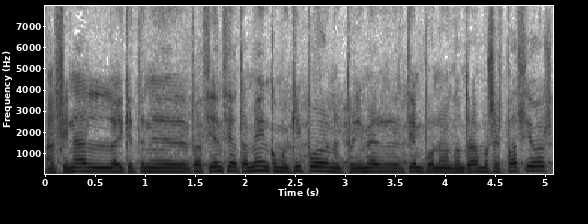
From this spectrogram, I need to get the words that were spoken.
al final hay que tener paciencia también como equipo. En el primer tiempo no encontrábamos espacios,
